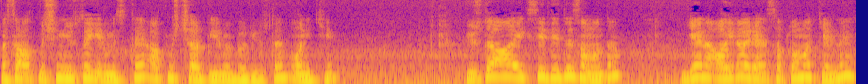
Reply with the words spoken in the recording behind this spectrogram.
Mesela 60'ın %20'si de 60 çarpı 20 bölü 100'den 12. Yüzde a eksi dediği zaman da gene ayrı ayrı hesaplamak yerine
